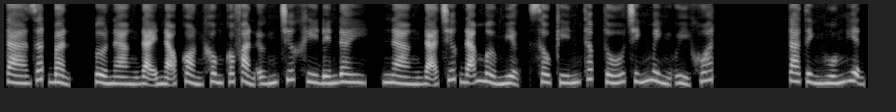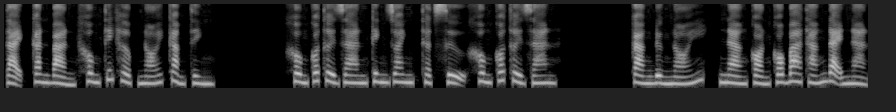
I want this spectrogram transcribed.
Ta rất bận, ở nàng đại não còn không có phản ứng trước khi đến đây, nàng đã trước đã mở miệng sâu kín thấp tố chính mình ủy khuất. Ta tình huống hiện tại căn bản không thích hợp nói cảm tình. Không có thời gian kinh doanh thật sự không có thời gian. Càng đừng nói, nàng còn có 3 tháng đại nạn.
